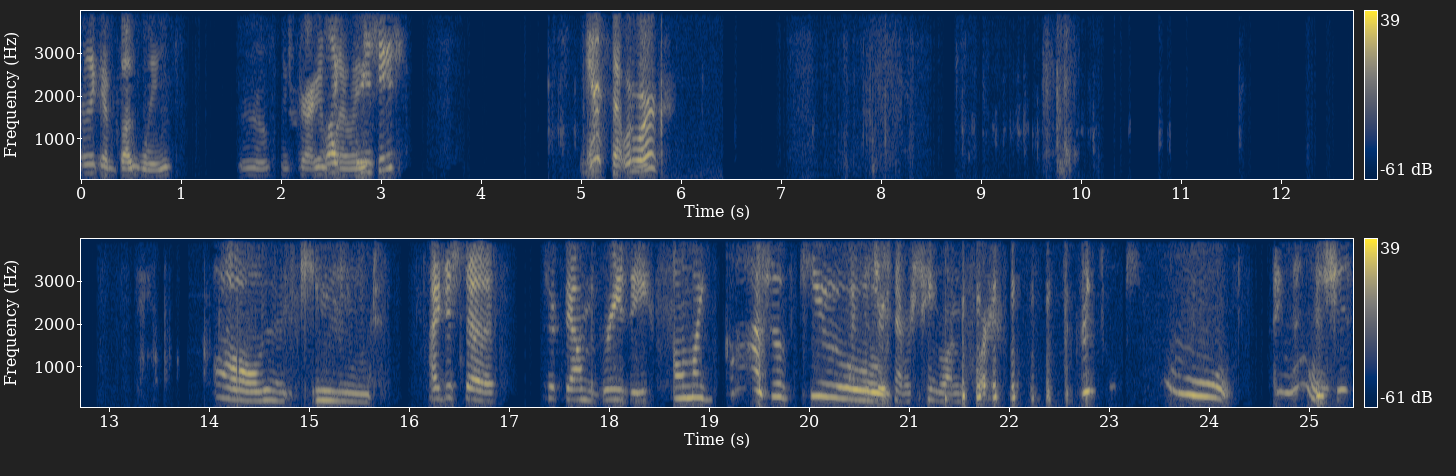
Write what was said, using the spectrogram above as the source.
or like a bug wings. I don't know, like dragonfly Like wings. Breezy's? Yes, that would work. Oh, that's cute. I just uh took down the Breezy. Oh my gosh, that's My cute. sister's never seen one before. It's cute. I know. And she's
